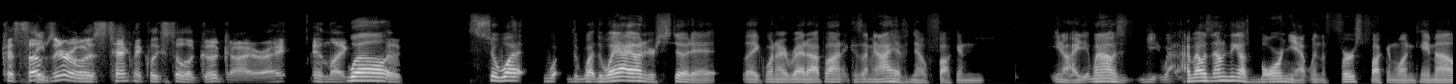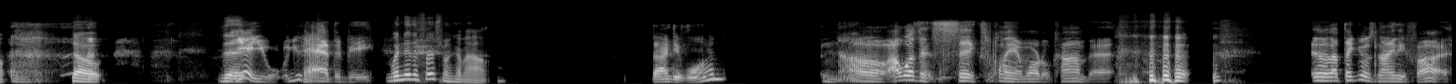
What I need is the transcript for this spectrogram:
Because Sub Zero is technically still a good guy, right? And like well the- so what what the, what the way I understood it like when I read up on it because I mean I have no fucking you know I when I was I was I don't think I was born yet when the first fucking one came out so the yeah, you you had to be. when did the first one come out 91? No, I wasn't six playing Mortal Kombat. It was, I think it was ninety five.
